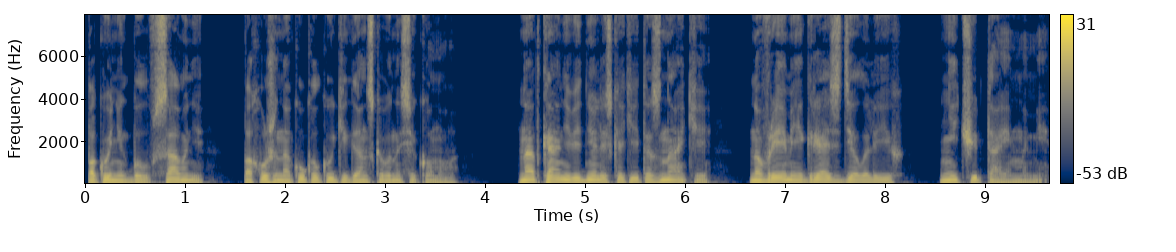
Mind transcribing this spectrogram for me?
Покойник был в саване, похожий на куколку гигантского насекомого. На ткани виднелись какие-то знаки, но время и грязь сделали их нечитаемыми.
